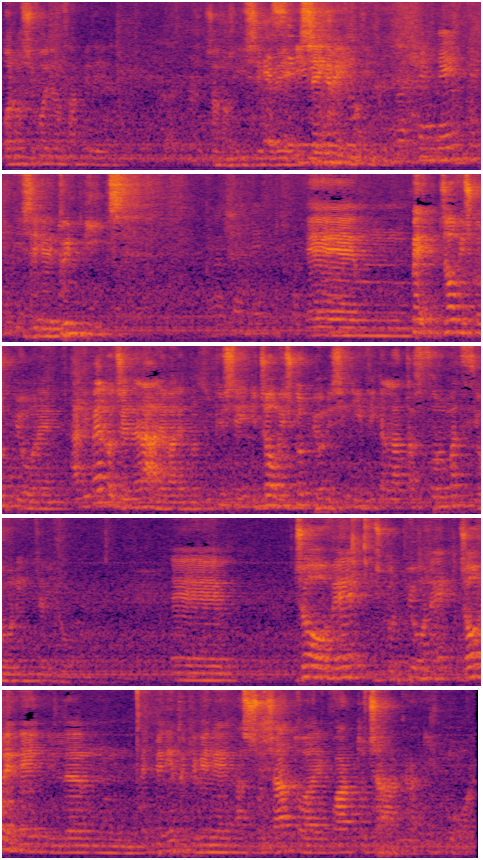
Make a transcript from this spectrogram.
o non si vogliono far vedere? Sono i segreti, i segreti, i segreti Twin Peaks. Ehm, beh, Giove Scorpione, a livello generale vale per tutti i segni, Giove Scorpione significa la trasformazione interiore. Eh, Giove, Scorpione, Giove è il, um, è il pianeta che viene associato al quarto chakra, il cuore,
